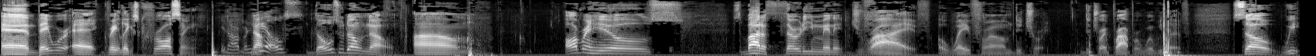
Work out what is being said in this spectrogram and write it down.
And they were at Great Lakes Crossing. In Auburn Now- Hills. Those who don't know, um, Auburn Hills is about a 30 minute drive away from Detroit, Detroit proper, where we live. So we,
